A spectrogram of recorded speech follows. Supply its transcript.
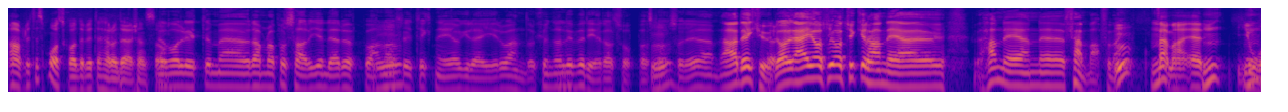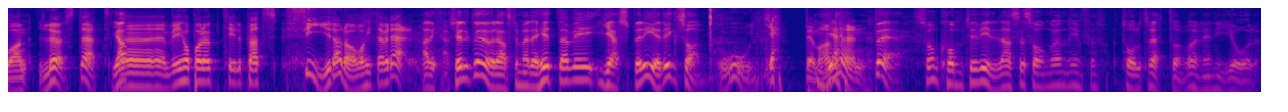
Ja, lite småskador lite här och där känns det som. var lite med ramla på sargen där uppe och han Mm. lite knä och grejer och ändå kunna leverera så pass. Då. Så det, ja, det är kul. Ja, nej, jag, jag tycker han är, han är en eh, femma för mig. Mm. Femma är Mm. Johan Löfstedt. Ja. Eh, vi hoppar upp till plats fyra då. Vad hittar vi där? Ja, det kanske är lite överraskande men där hittar vi Jesper Eriksson. Oh, Jeppemannen! Jeppe som kom till Villa säsongen inför 12-13, var det nio år.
